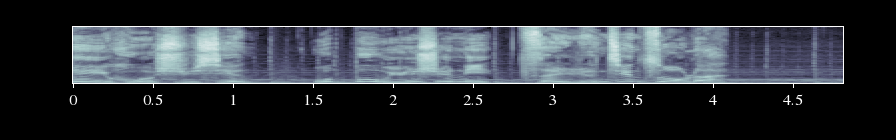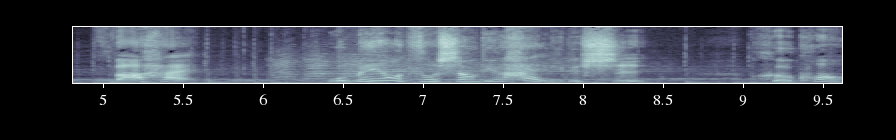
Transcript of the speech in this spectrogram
魅惑许仙，我不允许你在人间作乱。法海，我没有做伤天害理的事，何况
